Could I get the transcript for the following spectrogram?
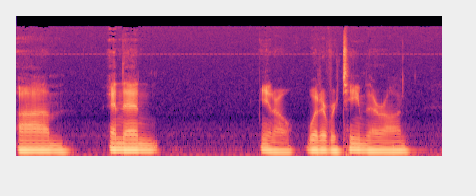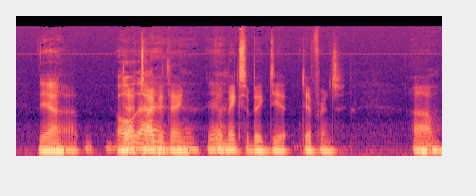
um, and then, you know, whatever team they're on, Yeah, uh, Oh, that, type of thing. yeah, yeah. That makes a big di- difference. Um,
